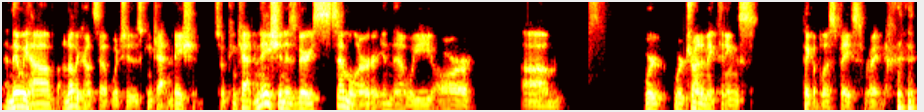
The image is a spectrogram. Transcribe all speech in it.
And then we have another concept, which is concatenation. So concatenation is very similar in that we are um, we're we're trying to make things take up less space, right?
